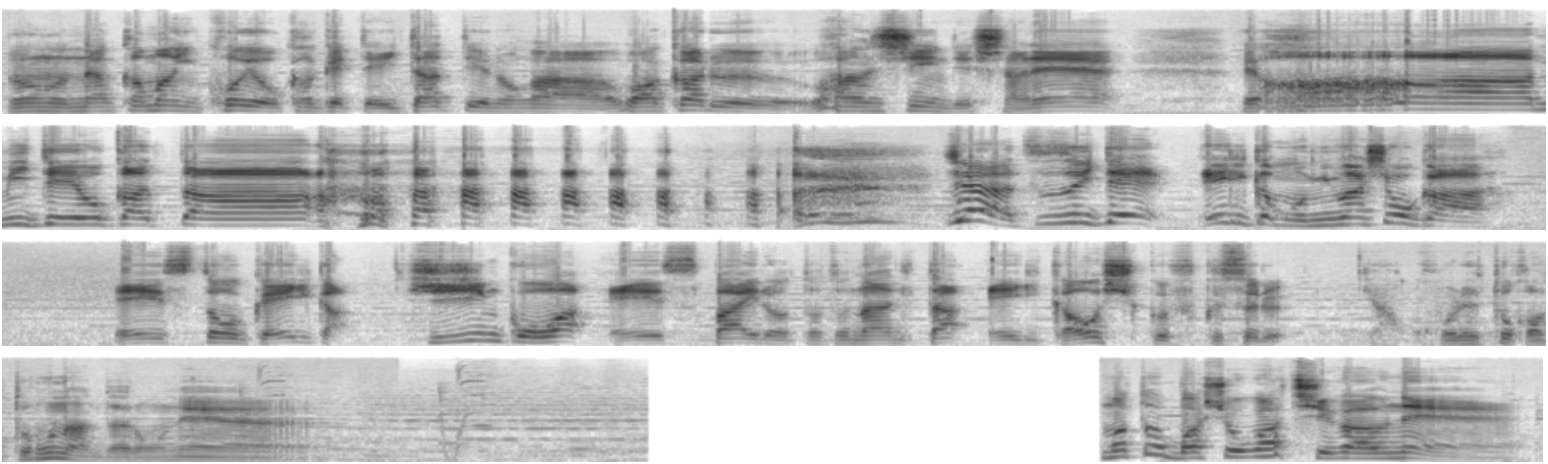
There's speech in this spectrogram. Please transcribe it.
うん、仲間に声をかけていたっていうのがわかるワンシーンでしたね。いやー、見てよかった じゃあ続いて、エリカも見ましょうか。エーストークエリカ。主人公はエースパイロットとなったエリカを祝福する。いや、これとかどうなんだろうね。また場所が違うね。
